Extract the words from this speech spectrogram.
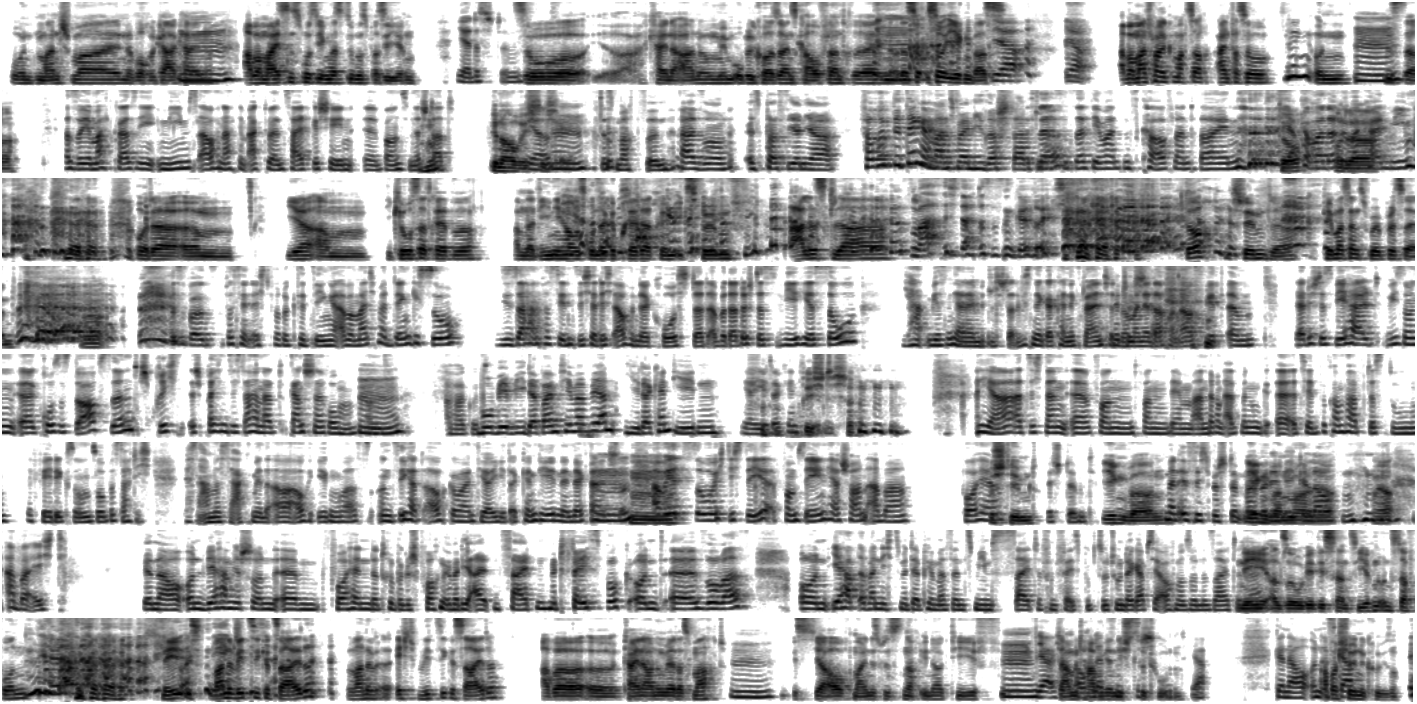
und manchmal eine Woche gar keine. Mm. Aber meistens muss irgendwas Dummes passieren. Ja, das stimmt. So, ja, keine Ahnung, mit dem Opel Corsa ins Kaufland rein oder so, so irgendwas. Ja, ja. Aber manchmal macht es auch einfach so und mm. ist da. Also ihr macht quasi Memes auch nach dem aktuellen Zeitgeschehen äh, bei uns in der mhm. Stadt. Genau, richtig. Ja, okay. das macht Sinn. Also es passieren ja verrückte Dinge manchmal in dieser Stadt. Ne? Letztens hat jemand ins Kaufland rein. Doch, Kann man darüber oder, kein Meme machen. oder ähm, hier am die Klostertreppe am Nadini-Haus ja, runtergebrettert mit dem X5. Alles klar. Was? Ich dachte, das ist ein Gerücht. Doch, stimmt, ja. Pirmasens represent. Ja. Also bei uns passieren echt verrückte Dinge. Aber manchmal denke ich so, die Sachen passieren sicherlich auch in der Großstadt. Aber dadurch, dass wir hier so, ja, wir sind ja eine Mittelstadt, wir sind ja gar keine Kleinstadt, wenn man ja davon ausgeht. Ähm, dadurch, dass wir halt wie so ein äh, großes Dorf sind, sprich, sprechen sich Sachen halt ganz schnell rum. Mhm. Und, aber gut. Wo wir wieder beim Thema wären, jeder kennt jeden. Ja, jeder kennt Richtig. Jeden. Ja, als ich dann äh, von, von dem anderen Admin äh, erzählt bekommen habe, dass du der Felix so und so bist, dachte ich, der Name sagt mir da aber auch irgendwas. Und sie hat auch gemeint, ja, jeder kennt jeden in der Kleinstadt. Mhm. Aber jetzt, so wo ich dich sehe, vom Sehen her schon, aber vorher Bestimmt. bestimmt. Irgendwann. Man ist sich bestimmt mal über den Irgendwann Weg mal. gelaufen. Ja. ja. Aber echt. Genau, und wir haben ja schon ähm, vorhin darüber gesprochen, über die alten Zeiten mit Facebook und äh, sowas. Und ihr habt aber nichts mit der Pirmasens Memes Seite von Facebook zu tun. Da gab es ja auch mal so eine Seite. Nee, Ne? also wir distanzieren uns davon. nee, es war eine witzige Seite. War eine echt witzige Seite. Aber äh, keine Ahnung, wer das macht. Ist ja auch meines Wissens nach inaktiv. Hm, ja, ich Damit auch haben wir nichts zu tun. Ja, genau. Und Aber schöne Grüße.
